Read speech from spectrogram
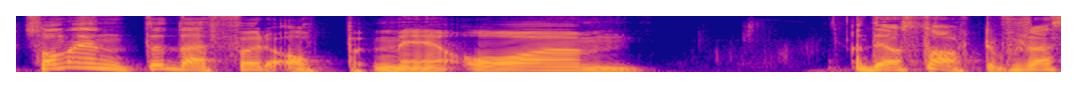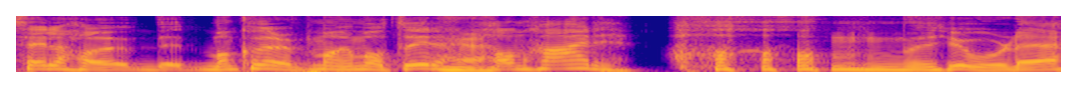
Så han endte derfor opp med å det å starte for seg selv Man kan gjøre det på mange måter. Ja. Han her han gjorde det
